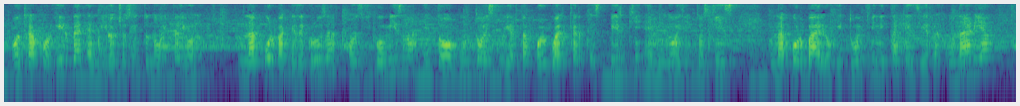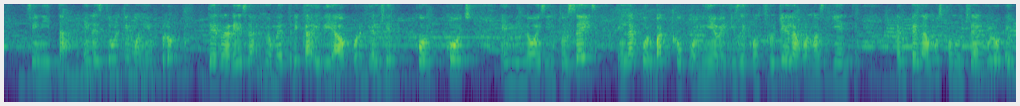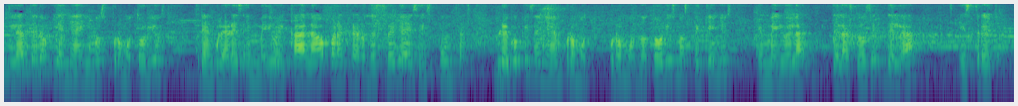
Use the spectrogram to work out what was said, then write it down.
otra por Hilbert en 1891. Una curva que se cruza consigo misma en todo punto descubierta por Walker Spirky en 1915. Una curva de longitud infinita que encierra un área finita. En este último ejemplo de rareza geométrica ideado por Helge Koch en 1906, en la curva Copo-Nieve y se construye de la forma siguiente. Empezamos con un triángulo equilátero y añadimos promotorios triangulares en medio de cada lado para crear una estrella de seis puntas, luego que se añaden promontorios más pequeños en medio de, de las 12 de la estrella.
